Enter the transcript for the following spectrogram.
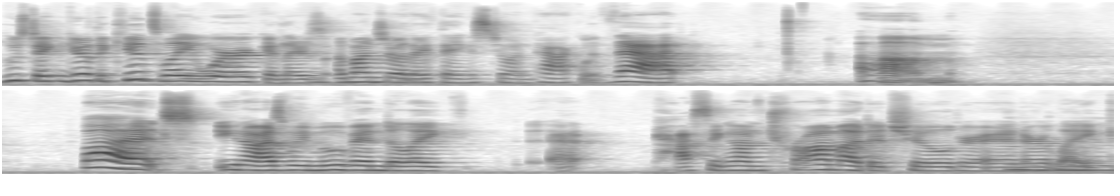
who's taking care of the kids while you work and there's a bunch of other things to unpack with that. Um, but you know as we move into like uh, passing on trauma to children or like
